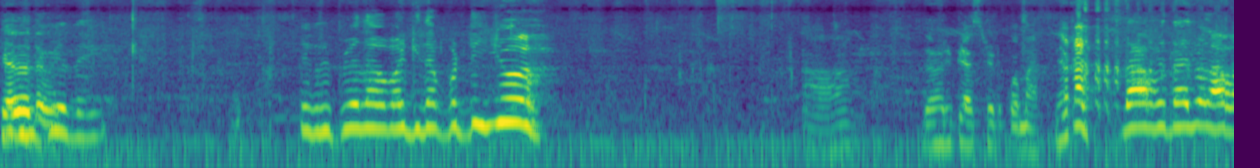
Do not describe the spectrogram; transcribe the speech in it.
ચાલો તમે એક રૂપિયો ના અમારે કીધા પટી ગયો હા દસ રૂપિયા સ્ટેટ કોમા નીકળ દાવ દાવ તો લાવો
